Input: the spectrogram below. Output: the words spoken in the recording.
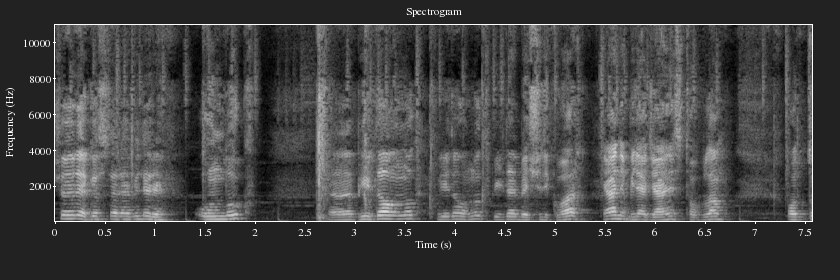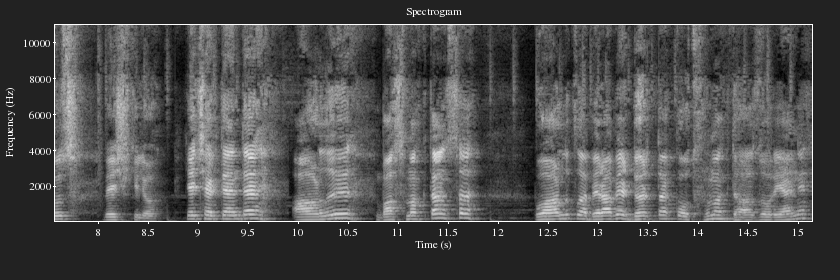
şöyle gösterebilirim. Onluk, e, bir de onluk, bir de onluk, bir de beşlik var. Yani bileceğiniz toplam 35 kilo. Gerçekten de ağırlığı basmaktansa bu ağırlıkla beraber 4 dakika oturmak daha zor yani.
